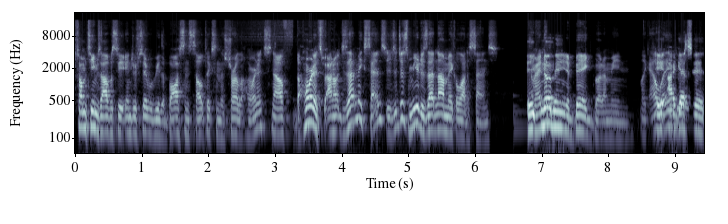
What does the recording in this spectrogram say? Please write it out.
some teams obviously interested would be the Boston Celtics and the Charlotte Hornets. Now if the Hornets, I don't. Does that make sense? Is it just me, or does that not make a lot of sense? I, mean, I know they need a big, but I mean, like LA. It- I guess it.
